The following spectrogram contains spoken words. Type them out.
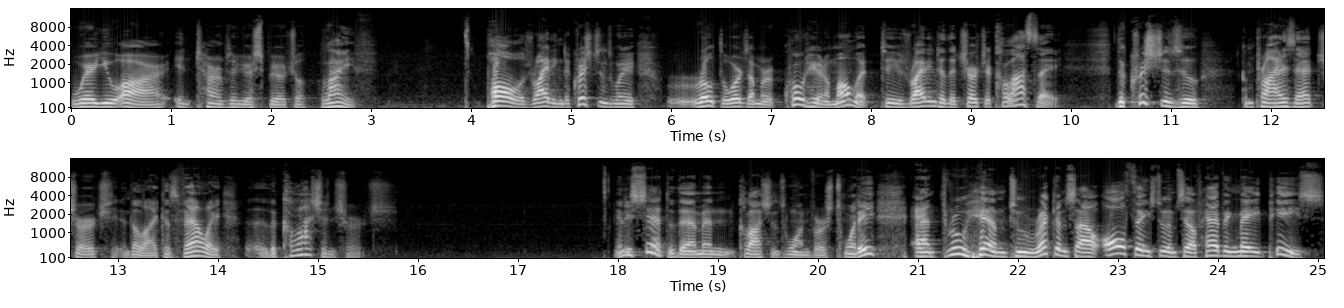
where you are in terms of your spiritual life. Paul was writing to Christians when he wrote the words I'm going to quote here in a moment. He was writing to the church at Colossae. The Christians who comprise that church in the Lycus Valley, uh, the Colossian church. And he said to them in Colossians 1, verse 20, and through him to reconcile all things to himself, having made peace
